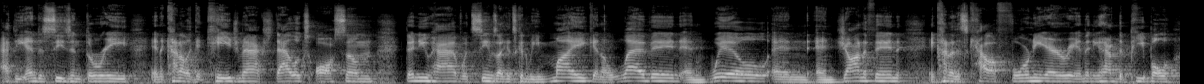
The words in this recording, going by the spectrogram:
at the end of season three in kind of like a cage match. That looks awesome. Then you have what seems like it's going to be Mike and Eleven and Will and and Jonathan in kind of this California area, and then you have the people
